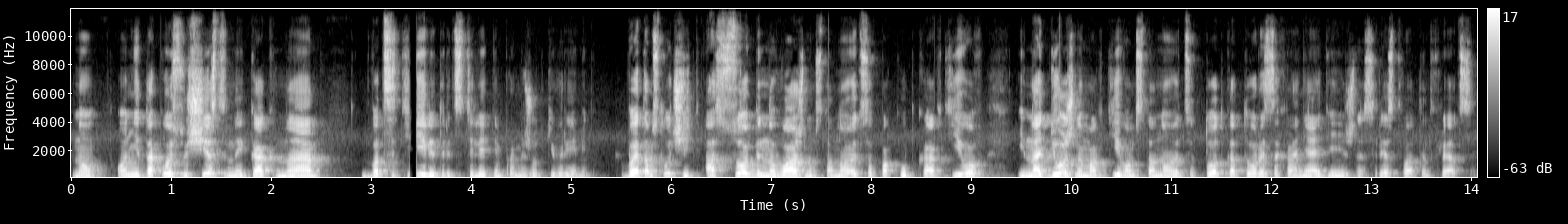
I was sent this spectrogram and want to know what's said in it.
ну, он не такой существенный, как на 20 или 30-летнем промежутке времени. В этом случае особенно важным становится покупка активов, и надежным активом становится тот, который сохраняет денежные средства от инфляции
